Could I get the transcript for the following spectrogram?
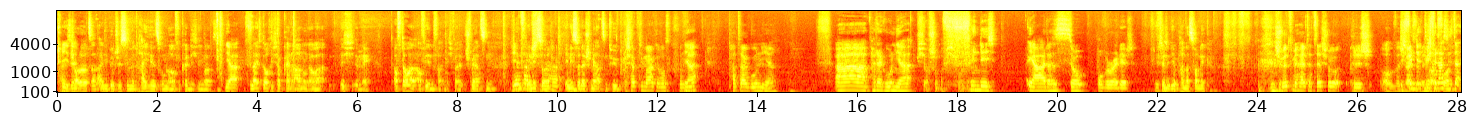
Krise. Shoutouts an all die Bitches, die mit High Heels rumlaufen, könnte ich niemals. Ja, Vielleicht doch, ich habe keine Ahnung, aber ich, nee. Auf Dauer auf jeden Fall nicht, weil Schmerzen, Jetzt ich bin hab eh ich nicht, so, eh nicht so der Schmerzentyp. Ich habe die Marke rausgefunden. ja. Patagonia. Ah, Patagonia Hab ich auch schon mal finde ich, ja, das ist so overrated. Find Findet ihr Panasonic? Ich würde es mir halt tatsächlich schon. Ich, oh, was Ich weiß finde, ich finde, das da,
